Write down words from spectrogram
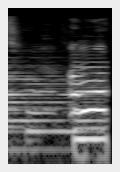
Hey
